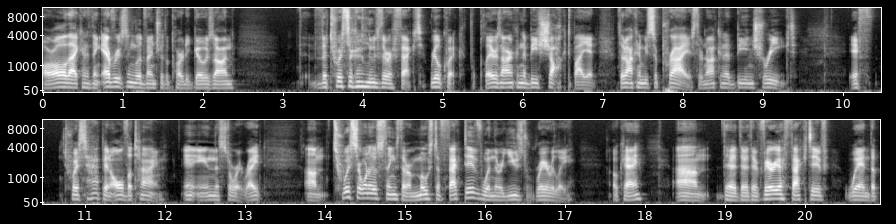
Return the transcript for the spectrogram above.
or all that kind of thing, every single adventure the party goes on, the twists are going to lose their effect real quick. The players aren't going to be shocked by it. They're not going to be surprised. They're not going to be intrigued. If twists happen all the time in, in the story, right? Um, twists are one of those things that are most effective when they're used rarely. Okay, um, they're, they're they're very effective when the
